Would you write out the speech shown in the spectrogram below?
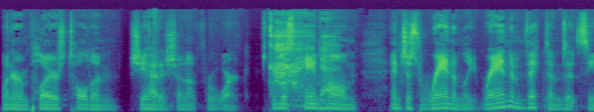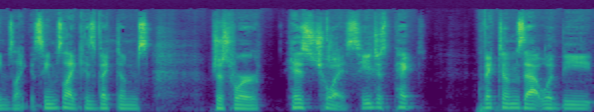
when her employers told him she hadn't shown up for work. He just came home and just randomly, random victims, it seems like. It seems like his victims just were his choice. He just picked victims that would be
